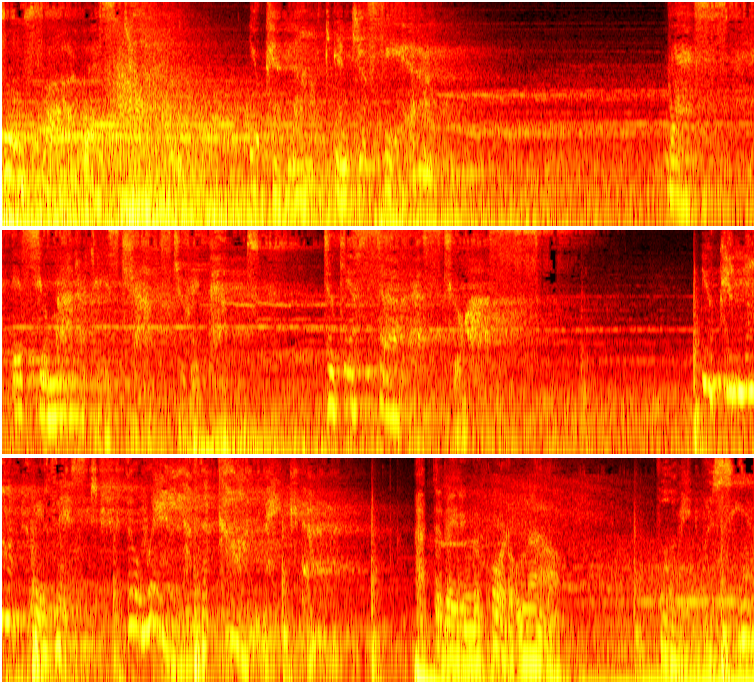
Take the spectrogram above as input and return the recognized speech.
Too far this time. You cannot interfere. This is humanity's chance to repent, to give service to us. You cannot resist the will of the Khan Maker, Activating the portal now. for it was you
